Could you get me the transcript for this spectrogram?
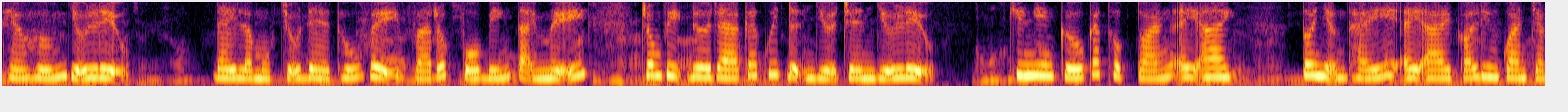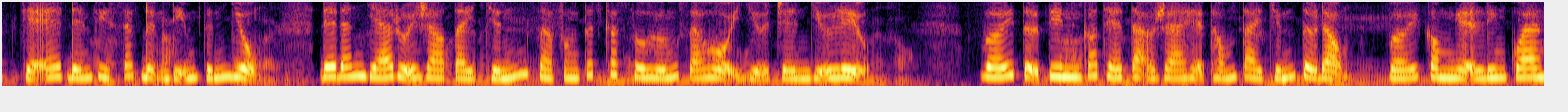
theo hướng dữ liệu. Đây là một chủ đề thú vị và rất phổ biến tại Mỹ trong việc đưa ra các quyết định dựa trên dữ liệu. Khi nghiên cứu các thuật toán AI, Tôi nhận thấy AI có liên quan chặt chẽ đến việc xác định điểm tín dụng để đánh giá rủi ro tài chính và phân tích các xu hướng xã hội dựa trên dữ liệu. Với tự tin có thể tạo ra hệ thống tài chính tự động với công nghệ liên quan,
